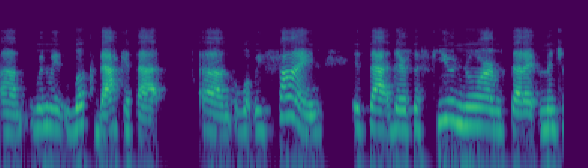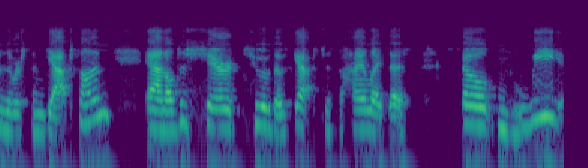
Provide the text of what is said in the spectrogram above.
Um, when we look back at that, um, what we find is that there's a few norms that I mentioned there were some gaps on, and I'll just share two of those gaps just to highlight this. So mm-hmm. we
